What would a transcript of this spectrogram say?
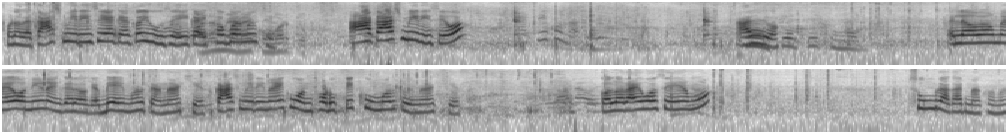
પણ હવે કાશ્મીરી છે કે કયું છે એ કઈ ખબર નથી. આ કાશ્મીરી છે હો. હાલ્યો. એટલે હવે અમે એવો નિર્ણય કર્યો કે બે મરચાં નાખીએ કાશ્મીરી નાખ્યું અને થોડુંક તીખું મરચું નાખીએ કલર આવ્યો છે એમ હો. સુમરા કાઢ નાખવાનો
